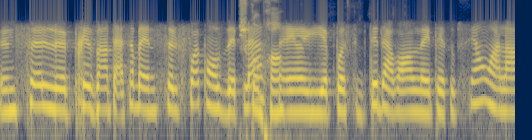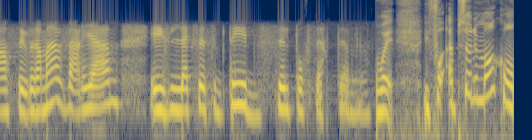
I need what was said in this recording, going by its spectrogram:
une seule présentation, ben, une seule fois qu'on se déplace, ben, il y a possibilité d'avoir l'interruption. Alors, c'est vraiment variable et l'accessibilité est difficile pour certaines. Oui. Il faut absolument qu'on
